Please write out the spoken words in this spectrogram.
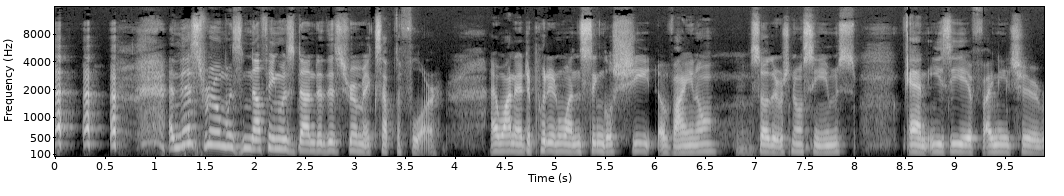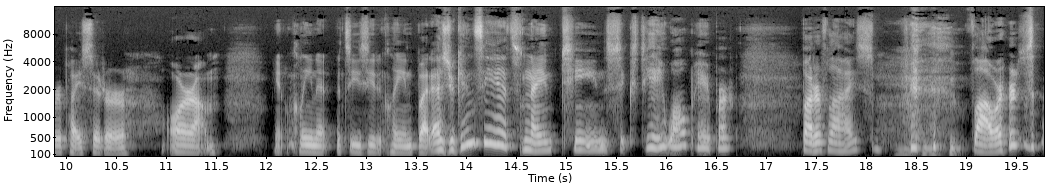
and this room was nothing was done to this room except the floor. I wanted to put in one single sheet of vinyl, so there was no seams, and easy if I need to replace it or or um, you know, clean it. It's easy to clean. But as you can see, it's 1968 wallpaper, butterflies, flowers.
